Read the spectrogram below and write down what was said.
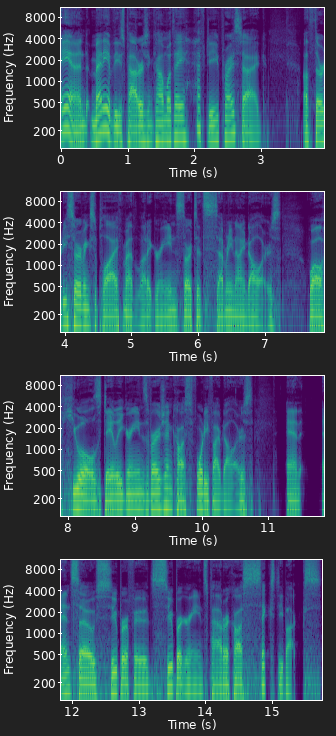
And many of these powders can come with a hefty price tag. A 30 serving supply from Athletic Greens starts at $79, while Huel's Daily Greens version costs $45, and Enso Superfoods Super Greens powder costs 60 bucks.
